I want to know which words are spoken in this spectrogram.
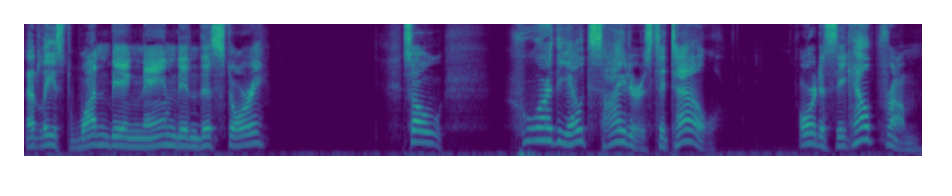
At least one being named in this story? So, who are the outsiders to tell or to seek help from?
